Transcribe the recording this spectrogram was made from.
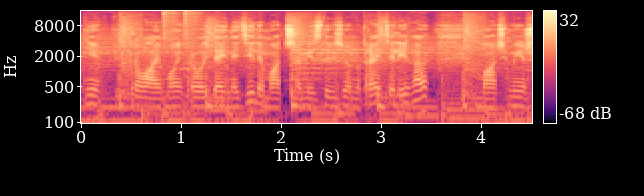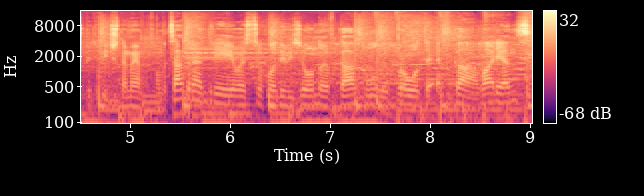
Сьогодні відкриваємо ігровий день неділі. матчем із дивізіону 3 ліга. Матч між підопічними Олександра Андрієва з цього дивізіону ФК Кули проти ФК Варіанс.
